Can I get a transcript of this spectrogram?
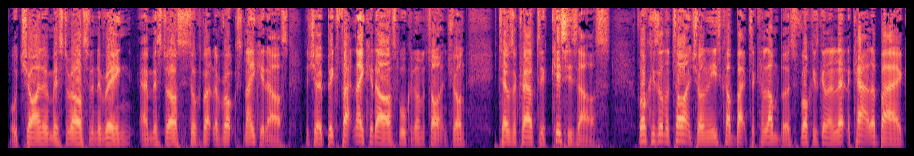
Well, Chyna and Mr. Ass are in the ring, and Mr. Ass is talking about the Rock's naked ass. They show big fat naked ass walking on the Titantron. He tells the crowd to kiss his ass. Rock is on the Titantron and he's come back to Columbus. Rock is going to let the cat out of the bag,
